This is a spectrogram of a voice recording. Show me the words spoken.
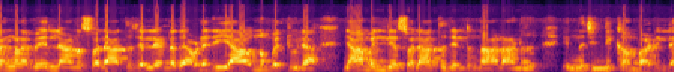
തങ്ങളെ പേരിലാണ് സ്വലാത്ത് ചെല്ലേണ്ടത്. അവിടെ റിയാവൊന്നും പറ്റൂല. ഞാൻ വലിയ സ്വലാത്ത് ചെല്ലുന്ന ആളാണ് എന്ന് ചിന്തിക്കാൻ പാടില്ല.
